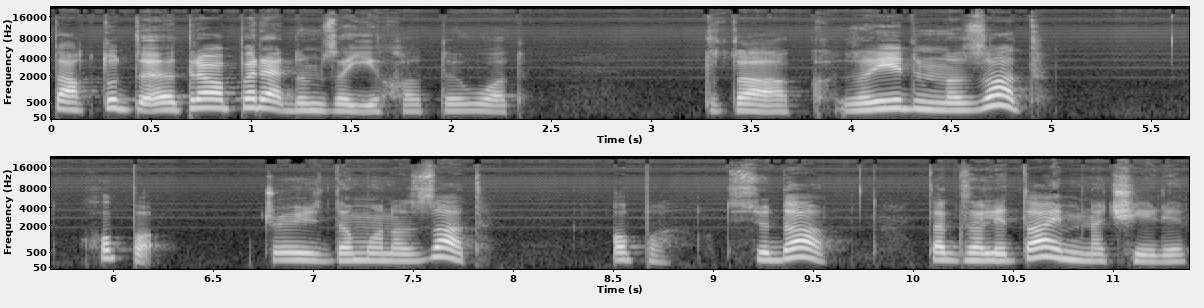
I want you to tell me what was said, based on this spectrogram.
Так, тут е, треба передом заїхати. От. Та Так, заїдемо назад. Хопа. Чогось дамо назад. Опа, сюди. Так, залітаємо на чилі.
